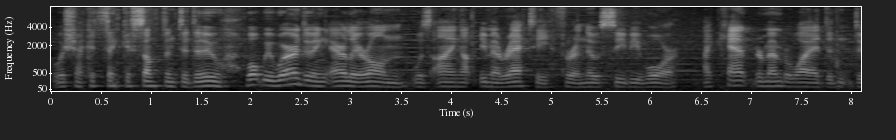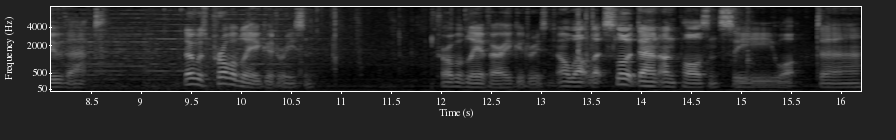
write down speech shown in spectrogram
Wish I could think of something to do. What we were doing earlier on was eyeing up Imereti for a no CB war. I can't remember why I didn't do that. There was probably a good reason. Probably a very good reason. Oh well, let's slow it down, unpause, and see what uh,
